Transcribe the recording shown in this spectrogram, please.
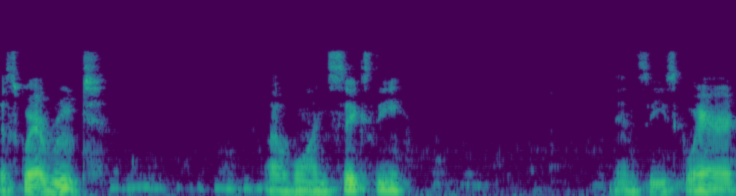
the square root of 160 and c squared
